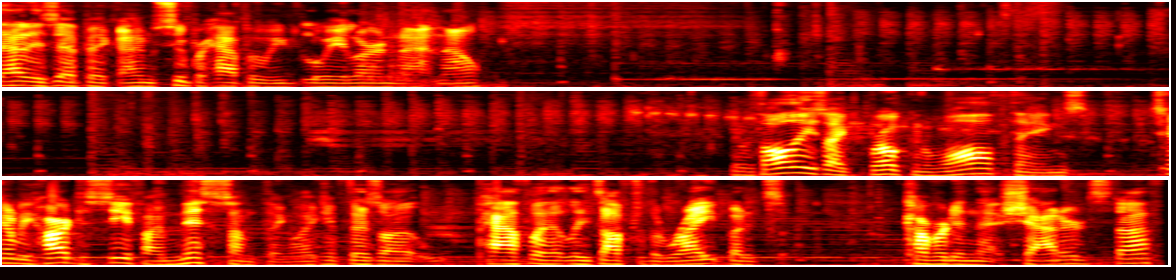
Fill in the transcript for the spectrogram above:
That is epic. I'm super happy we, we learned that now. With all these like broken wall things, it's gonna be hard to see if I miss something. Like if there's a pathway that leads off to the right, but it's covered in that shattered stuff.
